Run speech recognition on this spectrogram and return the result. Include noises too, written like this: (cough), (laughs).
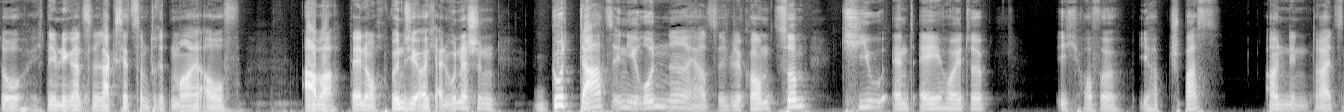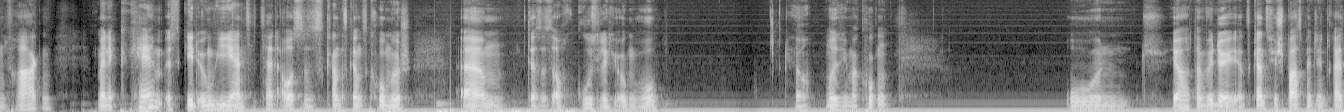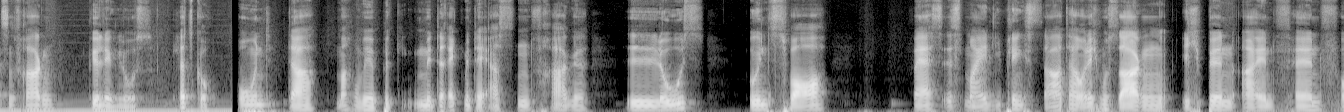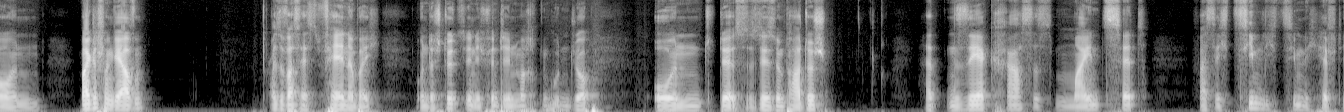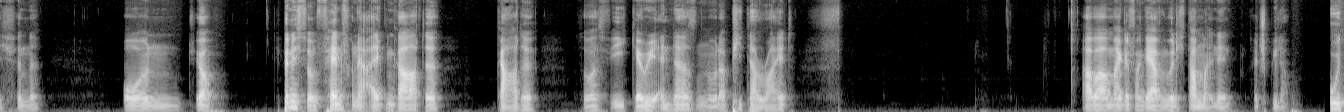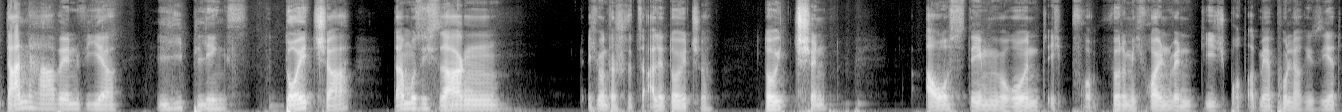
So, ich nehme den ganzen Lachs jetzt zum dritten Mal auf. Aber dennoch wünsche ich euch einen wunderschönen Good Darts in die Runde. Herzlich willkommen zum QA heute. Ich hoffe, ihr habt Spaß an den 13 Fragen. Meine Cam, es geht irgendwie die ganze Zeit aus. Das ist ganz, ganz komisch. Ähm, das ist auch gruselig irgendwo. Ja, muss ich mal gucken. Und ja, dann wünsche ich euch jetzt ganz viel Spaß mit den 13 Fragen. Wir legen los. Let's go. Und da machen wir mit, direkt mit der ersten Frage los. Und zwar, was ist mein Lieblingsstarter? Und ich muss sagen, ich bin ein Fan von Michael van Gerven. Also was heißt Fan, aber ich unterstütze ihn. Ich finde, den macht einen guten Job. Und der ist sehr sympathisch. Hat ein sehr krasses Mindset, was ich ziemlich, ziemlich heftig finde. Und ja, ich bin nicht so ein Fan von der alten Garde. Garde. Sowas wie Gary Anderson oder Peter Wright. Aber Michael van Gerven würde ich da mal nennen, als Spieler. Gut, dann haben wir Lieblingsdeutscher. Da muss ich sagen, ich unterstütze alle Deutsche. Deutschen. Aus dem Grund, ich würde mich freuen, wenn die Sportart mehr polarisiert.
